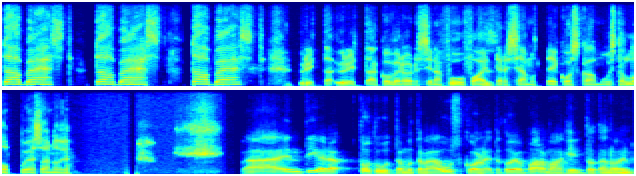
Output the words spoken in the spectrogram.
the best, the best, the best. Yrittää, yrittää coveroida siinä Foo Fightersia, mutta ei koskaan muista loppuja sanoja. Mä en tiedä totuutta, mutta mä uskon, että toi on varmaankin tota noin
